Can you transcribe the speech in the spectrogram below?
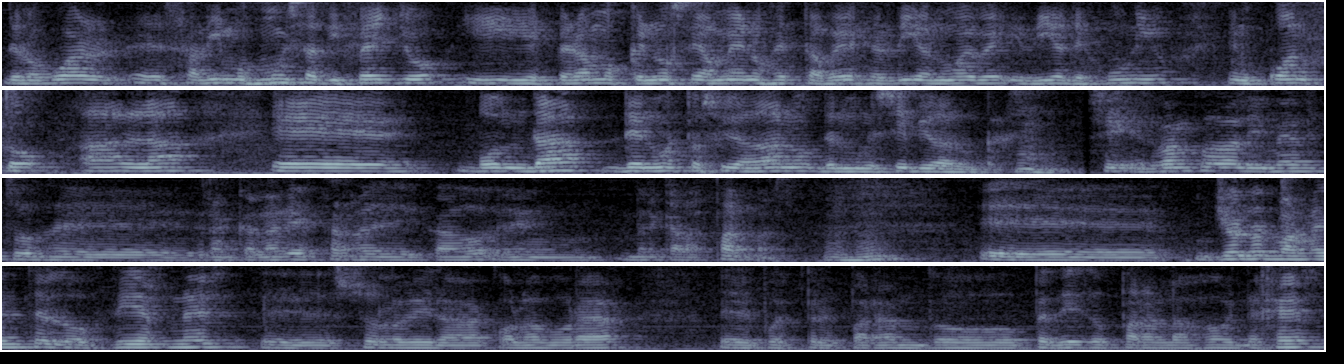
de lo cual eh, salimos muy satisfechos y esperamos que no sea menos esta vez el día 9 y 10 de junio en cuanto a la eh, bondad de nuestros ciudadanos del municipio de Arucas. Sí, el Banco de Alimentos de Gran Canaria está radicado en Mercadas Palmas. Eh, yo normalmente los viernes suelo ir a colaborar pues preparando pedidos para las ONGs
